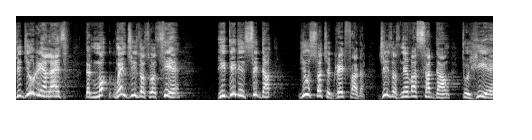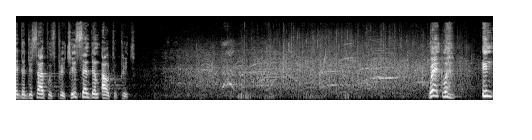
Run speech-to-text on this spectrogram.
Did you realize that mo- when Jesus was here, he didn't sit down? You, such a great father. Jesus never sat down to hear the disciples preach, he sent them out to preach. When, when, in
